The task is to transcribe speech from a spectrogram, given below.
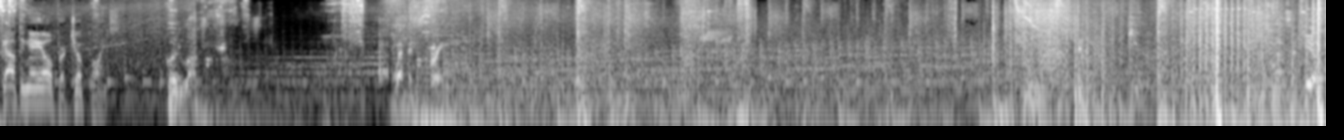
scouting AO for choke points. Good luck. Weapon free. That's a kill.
